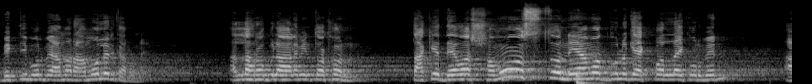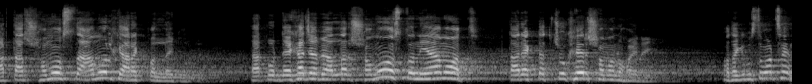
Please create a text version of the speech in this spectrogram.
ব্যক্তি বলবে আমার আমলের কারণে। আল্লাহ রবুল্লাহ আলমিন তখন তাকে দেওয়া সমস্ত নেয়ামতগুলোকে এক পাল্লায় করবেন আর তার সমস্ত আমলকে আরেক পাল্লায় করবেন। তারপর দেখা যাবে আল্লাহর সমস্ত নিয়ামত তার একটা চোখের সমান হয় নাই। কথা কি বুঝতে পারছেন?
